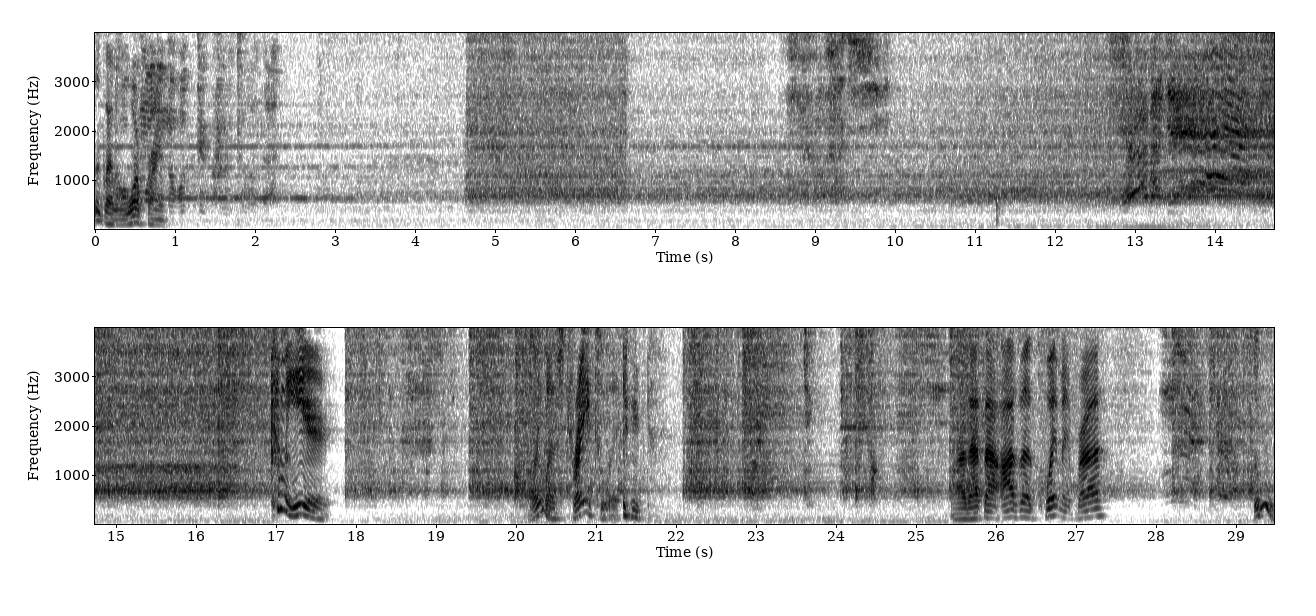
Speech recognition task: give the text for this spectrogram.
Look like a Warframe. Come here. He went straight to it. that's that Ozza equipment, bruh. Ooh.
